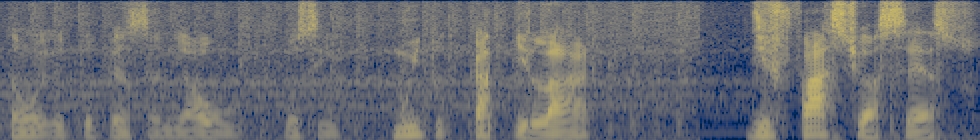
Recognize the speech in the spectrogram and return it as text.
Então eu estou pensando em algo que fosse muito capilar, de fácil acesso.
